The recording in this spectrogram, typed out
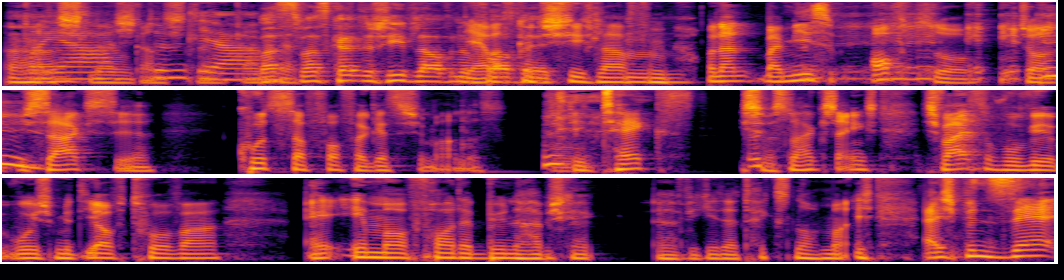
Ganz Ja, stimmt, ja. Was, was könnte schieflaufen im Ja, was Vorfeld? könnte schief laufen? Und dann, bei mir ist oft so, John, ich sag's dir, kurz davor vergesse ich immer alles. Den Text, ich, was sag ich eigentlich? Ich weiß noch, wo, wir, wo ich mit ihr auf Tour war, ey, immer vor der Bühne habe ich gesagt, äh, wie geht der Text nochmal? Ich, ey, ich bin sehr,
